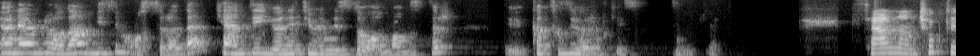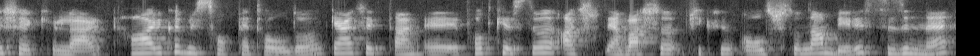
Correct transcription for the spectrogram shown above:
Önemli olan bizim o sırada kendi yönetimimizde olmamızdır. E, katılıyorum kesinlikle. Selma Hanım çok teşekkürler. Harika bir sohbet oldu. Gerçekten e, podcast'ımı aç, yani başta fikrin oluştuğundan beri sizinle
